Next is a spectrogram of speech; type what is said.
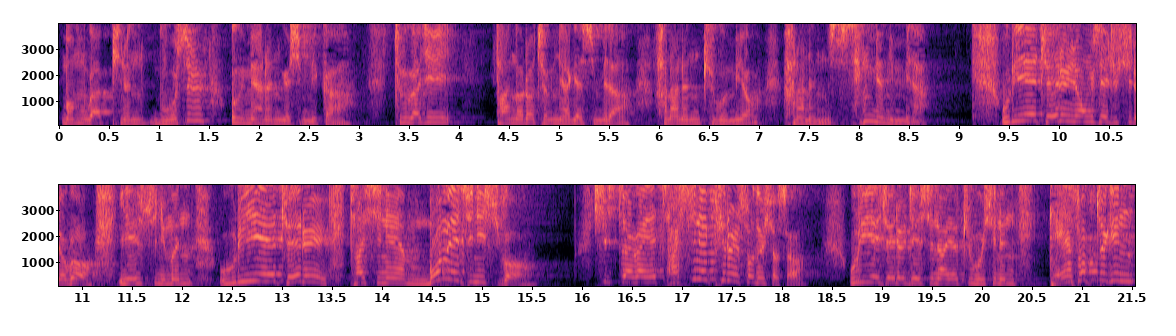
몸과 피는 무엇을 의미하는 것입니까? 두 가지 단어로 정리하겠습니다. 하나는 죽음이요, 하나는 생명입니다. 우리의 죄를 용서해 주시려고 예수님은 우리의 죄를 자신의 몸에 지니시고 십자가에 자신의 피를 쏟으셔서 우리의 죄를 대신하여 죽으시는 대속적인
